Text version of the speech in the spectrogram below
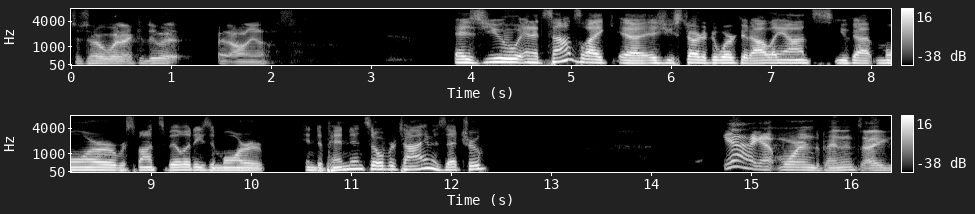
to show what I could do at, at Allianz. As you and it sounds like uh, as you started to work at Allianz, you got more responsibilities and more independence over time. Is that true? Yeah, I got more independence. I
